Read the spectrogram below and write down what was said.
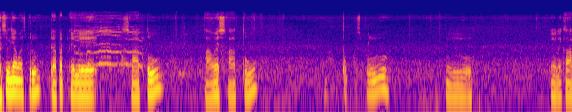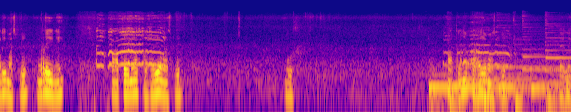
Hasilnya mas bro dapat lele satu tawes satu. Mantap mas bro. Uh, lele kali mas bro. Ngeri ini. Patunya bahaya mas bro. Uh. patunya bahaya mas bro. Lele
